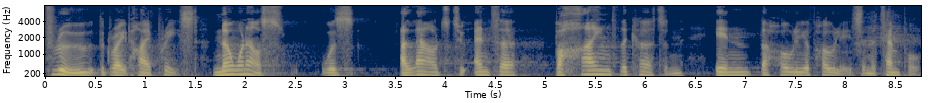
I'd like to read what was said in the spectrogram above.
through the great high priest. No one else was allowed to enter behind the curtain in the Holy of Holies in the temple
